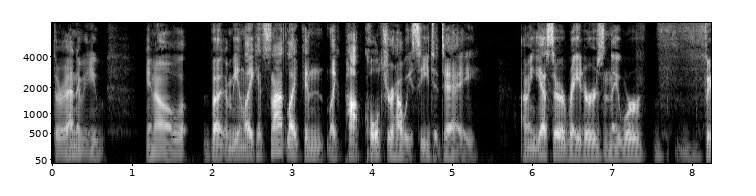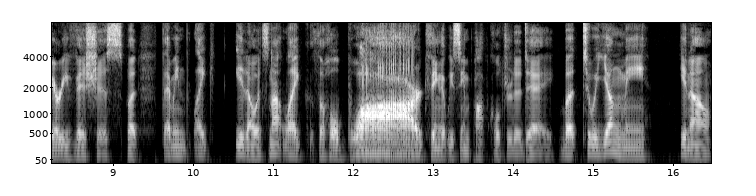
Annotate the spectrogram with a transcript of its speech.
their enemy, you know. But I mean, like, it's not like in like pop culture how we see today. I mean, yes, they're raiders and they were very vicious, but I mean, like, you know, it's not like the whole bwarg thing that we see in pop culture today. But to a young me, you know,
